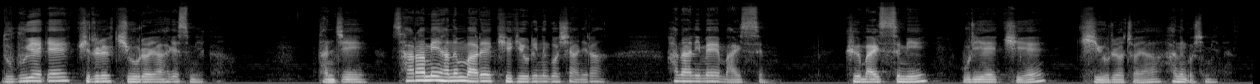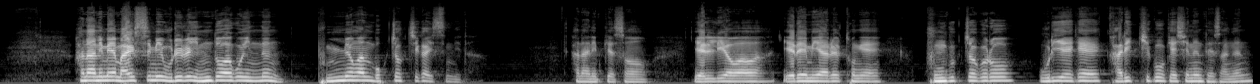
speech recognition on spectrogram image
누구에게 귀를 기울여야 하겠습니까? 단지 사람이 하는 말에 귀 기울이는 것이 아니라 하나님의 말씀, 그 말씀이 우리의 귀에 기울여져야 하는 것입니다. 하나님의 말씀이 우리를 인도하고 있는 분명한 목적지가 있습니다. 하나님께서 엘리야와 예레미야를 통해 궁극적으로 우리에게 가리키고 계시는 대상은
